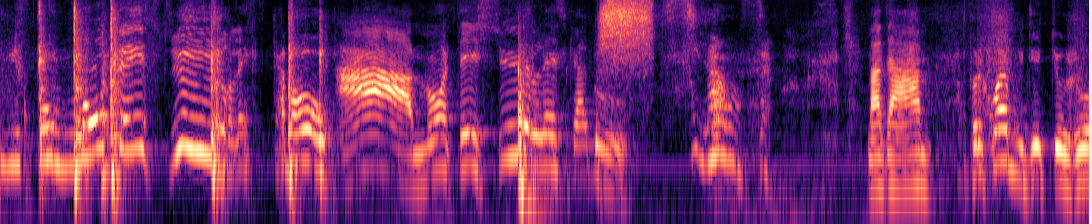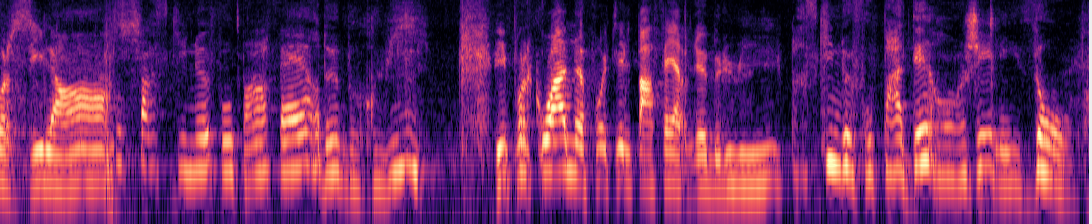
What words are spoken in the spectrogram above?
Il faut monter sur l'escabeau. Ah, montez sur l'escabeau. Silence Madame, pourquoi vous dites toujours silence? Parce qu'il ne faut pas faire de bruit. Et pourquoi ne faut-il pas faire de bruit? Parce qu'il ne faut pas déranger les autres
